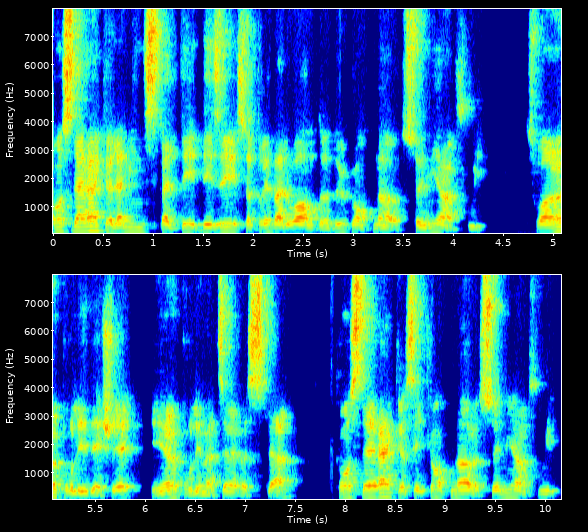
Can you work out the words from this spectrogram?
Considérant que la municipalité désire se prévaloir de deux conteneurs semi-enfouis, soit un pour les déchets et un pour les matières recyclables, Considérant que ces conteneurs semi-enfouis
